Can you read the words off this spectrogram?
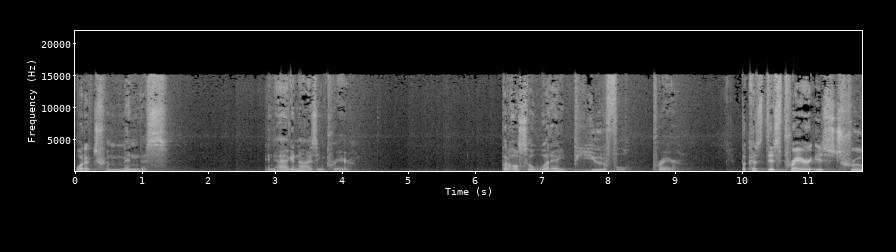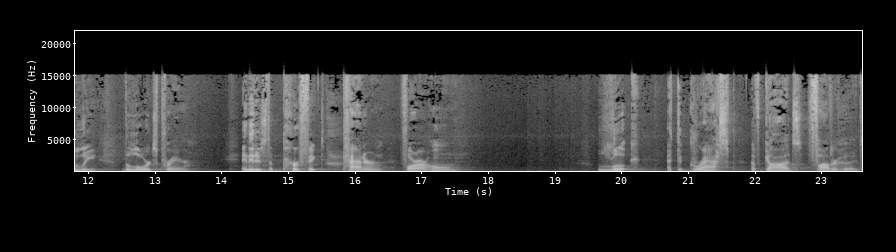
What a tremendous and agonizing prayer. But also, what a beautiful prayer. Because this prayer is truly the Lord's Prayer. And it is the perfect pattern for our own. look at the grasp of God's fatherhood,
